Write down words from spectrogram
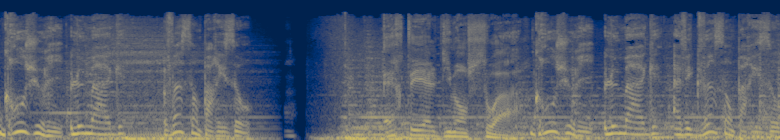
Grand jury, le MAG, Vincent Parisot. RTL dimanche soir. Grand jury, le MAG avec Vincent Parisot.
